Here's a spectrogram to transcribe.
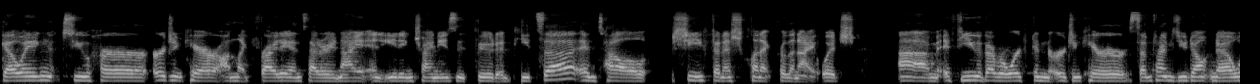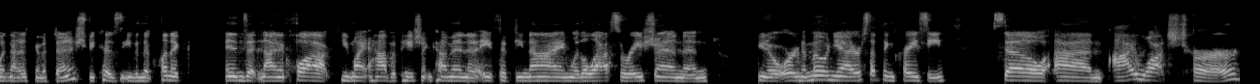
going to her urgent care on like Friday and Saturday night and eating Chinese food and pizza until she finished clinic for the night, which um, if you've ever worked in urgent care, sometimes you don't know when that is going to finish because even the clinic ends at nine o'clock. You might have a patient come in at eight fifty nine with a laceration and you know or pneumonia or something crazy. So um, I watched her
